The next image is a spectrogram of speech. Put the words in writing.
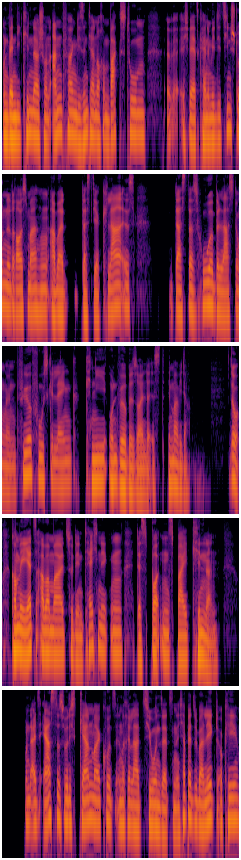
und wenn die Kinder schon anfangen, die sind ja noch im Wachstum, äh, ich werde jetzt keine Medizinstunde draus machen, aber dass dir klar ist, dass das hohe Belastungen für Fußgelenk, Knie und Wirbelsäule ist. Immer wieder. So, kommen wir jetzt aber mal zu den Techniken des Spottens bei Kindern. Und als erstes würde ich es gern mal kurz in Relation setzen. Ich habe jetzt überlegt, okay,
